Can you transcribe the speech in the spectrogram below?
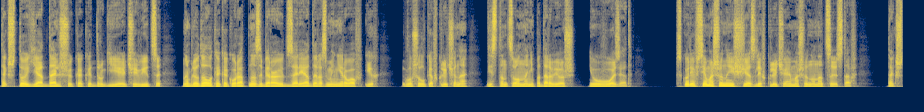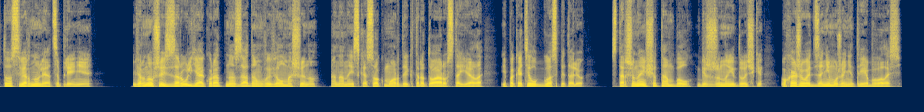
Так что я дальше, как и другие очевидцы, Наблюдал, как аккуратно забирают заряды, разминировав их. Глушилка включена, дистанционно не подорвешь. И увозят. Вскоре все машины исчезли, включая машину нацистов. Так что свернули оцепление. Вернувшись за руль, я аккуратно задом вывел машину. Она наискосок мордой к тротуару стояла и покатил к госпиталю. Старшина еще там был, без жены и дочки. Ухаживать за ним уже не требовалось.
